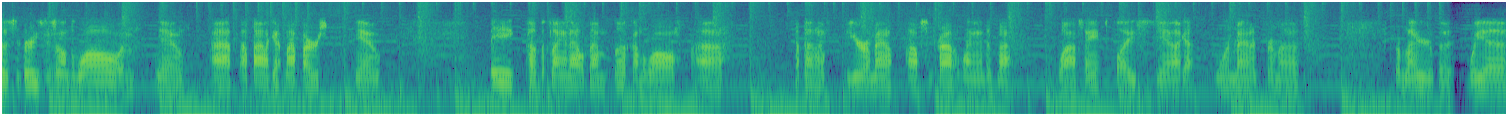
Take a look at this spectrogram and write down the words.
put some bruises on the wall, and you know, I, I finally got my first, you know, big public land Alabama buck on the wall. Uh, I've done a year amount off some private land at my wife's aunt's place. Yeah, I got one mounted from uh from there, but we uh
